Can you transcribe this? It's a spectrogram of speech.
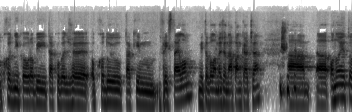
obchodníkov robí takú vec, že obchodujú takým freestylom, my to voláme, že na pankača. A, a ono, je to,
